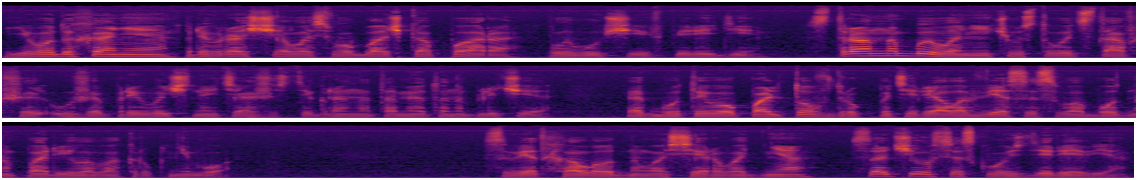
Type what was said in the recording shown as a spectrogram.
Его дыхание превращалось в облачко пара, плывущие впереди. Странно было не чувствовать ставшей уже привычной тяжести гранатомета на плече, как будто его пальто вдруг потеряло вес и свободно парило вокруг него. Свет холодного серого дня сочился сквозь деревья,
